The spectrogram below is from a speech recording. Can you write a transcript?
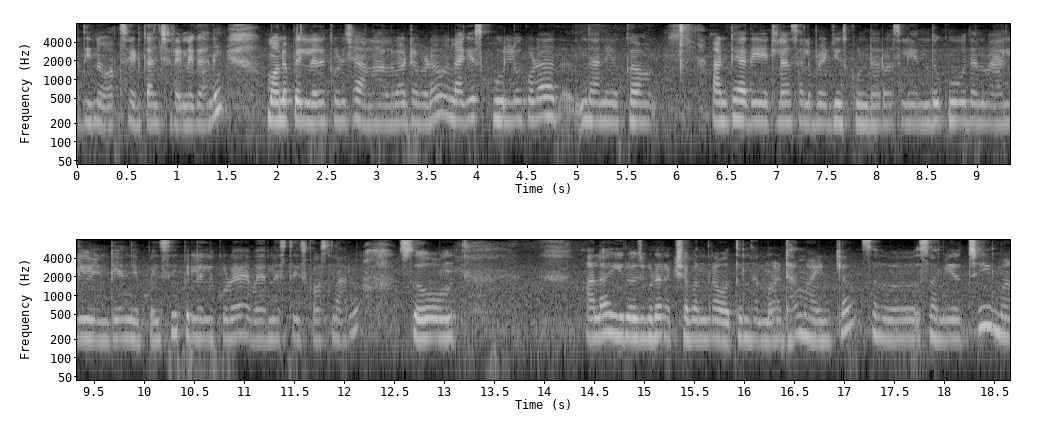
అది నార్త్ సైడ్ కల్చర్ అయినా కానీ మన పిల్లలకు కూడా చాలా అలవాటు అవ్వడం అలాగే స్కూల్లో కూడా దాని యొక్క అంటే అది ఎట్లా సెలబ్రేట్ చేసుకుంటారు అసలు ఎందుకు దాని వాల్యూ ఏంటి అని చెప్పేసి పిల్లలకు కూడా అవేర్నెస్ తీసుకొస్తున్నారు. సో అలా ఈరోజు కూడా రక్షాబంధన అవుతుందన్నమాట మా ఇంట్లో. సో సమీ వచ్చి మా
